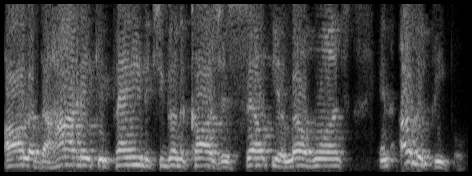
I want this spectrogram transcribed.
all of the heartache and pain that you're going to cause yourself, your loved ones, and other people.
